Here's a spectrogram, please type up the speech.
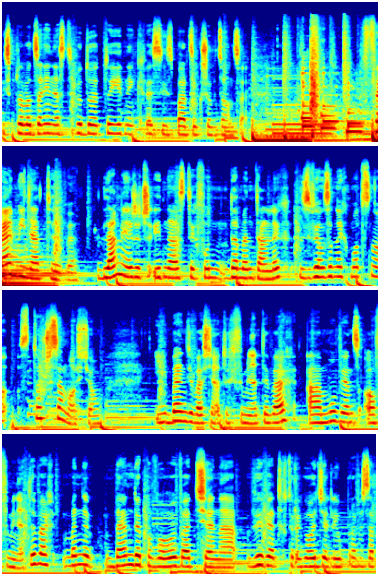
i sprowadzanie nas tego do tej jednej kwestii jest bardzo krzywdzące. Feminatywy. Dla mnie rzecz jedna z tych fundamentalnych, związanych mocno z tożsamością. I będzie właśnie o tych feminatywach, a mówiąc o feminatywach, będę, będę powoływać się na wywiad, którego udzielił profesor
